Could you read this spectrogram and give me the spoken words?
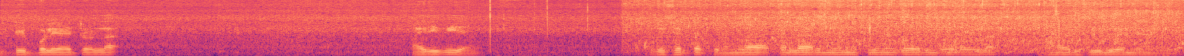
അടിപൊളിയായിട്ടുള്ള അരുവിയാണ്. ഒരു സെറ്റപ്പ് നമ്മളെ കല്ലറിഞ്ഞ് നിൽക്കുന്നൊക്കെ വരുമ്പോഴുള്ള ആ ഒരു ഫീൽ തന്നെയാണ് ഇവിടെ.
